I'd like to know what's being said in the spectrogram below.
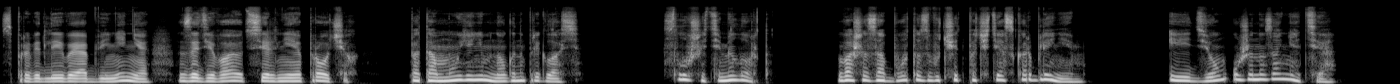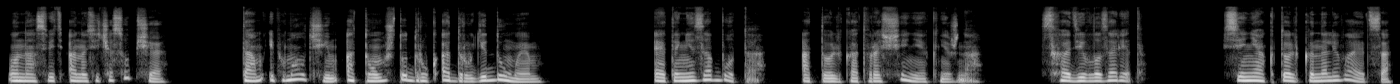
Справедливые обвинения задевают сильнее прочих, потому я немного напряглась. Слушайте, милорд, ваша забота звучит почти оскорблением. И идем уже на занятия. У нас ведь оно сейчас общее. Там и помолчим о том, что друг о друге думаем. Это не забота, а только отвращение, княжна. Сходи в лазарет. Синяк только наливается,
